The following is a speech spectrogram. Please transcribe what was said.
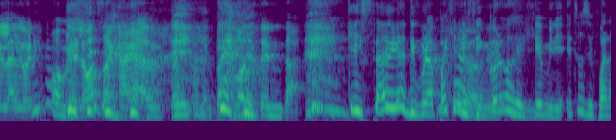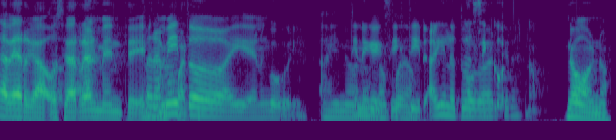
el algoritmo me lo vas a cagar. Estás contenta. que salga tipo una página de psicólogos de Géminis. Esto se fue a la verga, o sea, realmente es Para muy mí fuerte. todo ahí en Google. Ay, no, Tiene no, que no puedo. existir. Alguien lo tuvo que ver. No. No, no.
